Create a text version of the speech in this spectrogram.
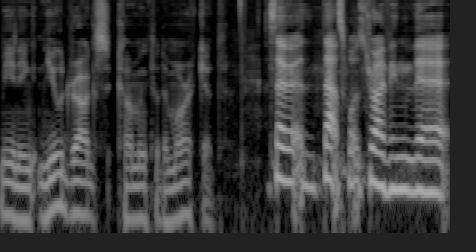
meaning new drugs coming to the market. So that's what's driving the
